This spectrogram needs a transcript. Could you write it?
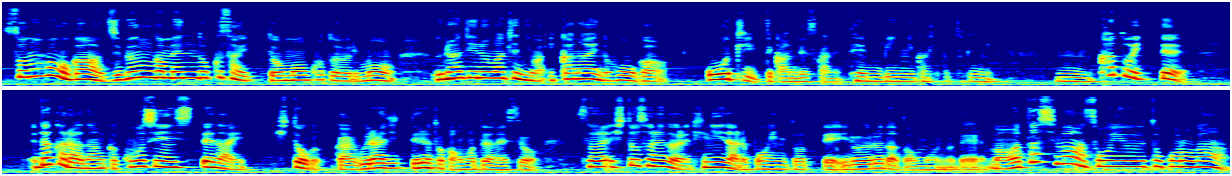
その方が自分が面倒くさいって思うことよりも裏切るわけにはいかないの方が大きいって感じですかね天秤にかけた時に。うん、かといってだからなんか更新してない人が裏切ってるとか思ってないですよ。それ人それぞれ気になるポイントっていろいろだと思うので、まあ私はそういうところが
